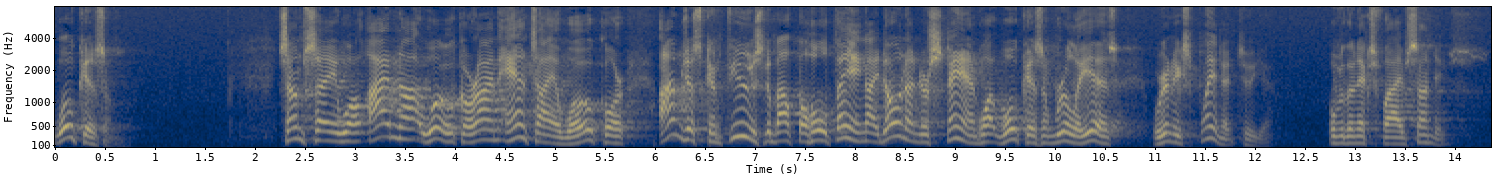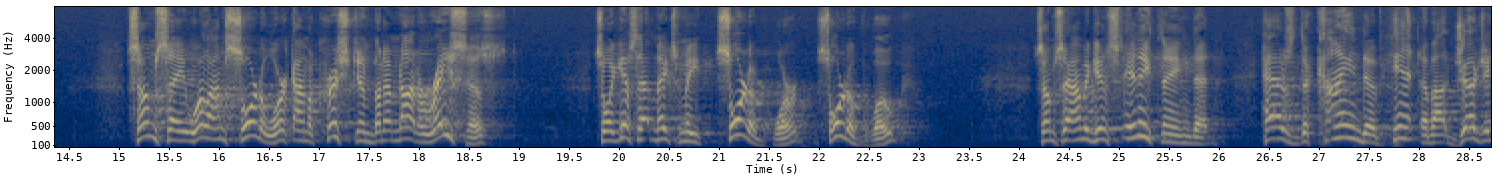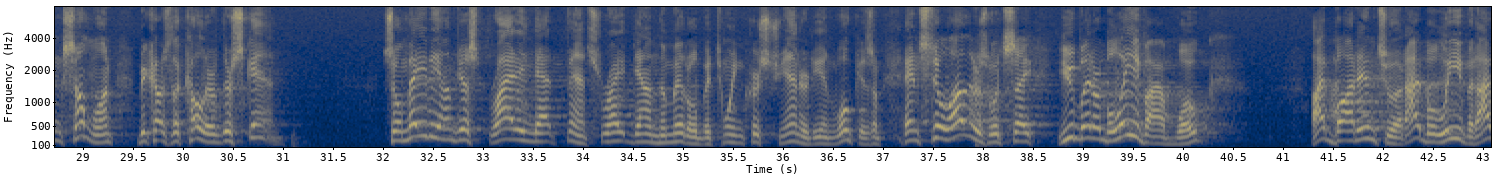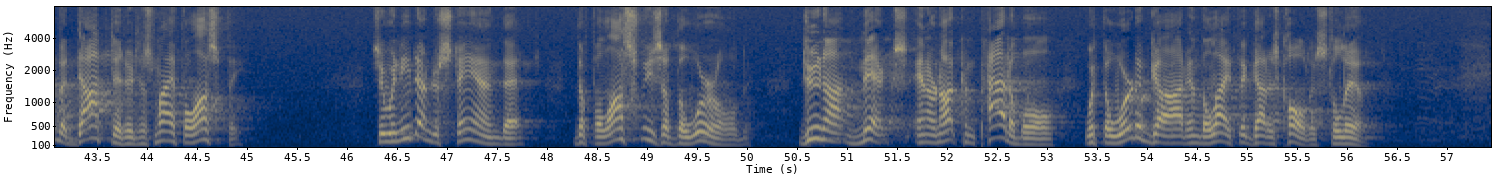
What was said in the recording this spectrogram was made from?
Wokeism. Some say, well, I'm not woke, or I'm anti woke, or I'm just confused about the whole thing. I don't understand what wokeism really is. We're going to explain it to you over the next five Sundays. Some say, well, I'm sort of woke, I'm a Christian, but I'm not a racist. So I guess that makes me sort of work, sort of woke. Some say I'm against anything that has the kind of hint about judging someone because the color of their skin. So maybe I'm just riding that fence right down the middle between Christianity and wokeism. And still others would say, You better believe I'm woke. I bought into it. I believe it. I've adopted it as my philosophy. See, we need to understand that the philosophies of the world do not mix and are not compatible with the Word of God and the life that God has called us to live.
